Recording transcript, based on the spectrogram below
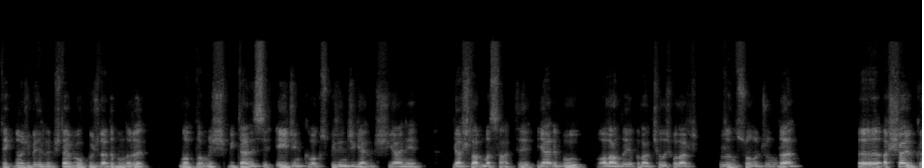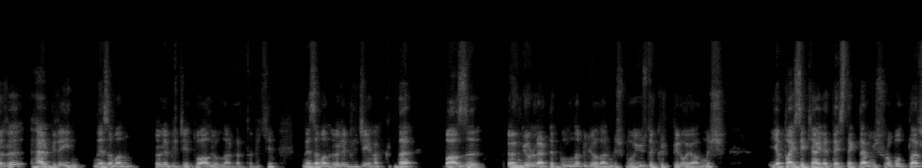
teknoloji belirlemişler ve okuyucular da bunları notlamış. Bir tanesi Aging Clocks birinci gelmiş. Yani yaşlanma saati. Yani bu alanda yapılan çalışmaların sonucunda e, aşağı yukarı her bireyin ne zaman ölebileceği, doğal yollardan tabii ki, ne zaman ölebileceği hakkında bazı öngörülerde bulunabiliyorlarmış. Bu yüzde 41 oy almış. Yapay zeka ile desteklenmiş robotlar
